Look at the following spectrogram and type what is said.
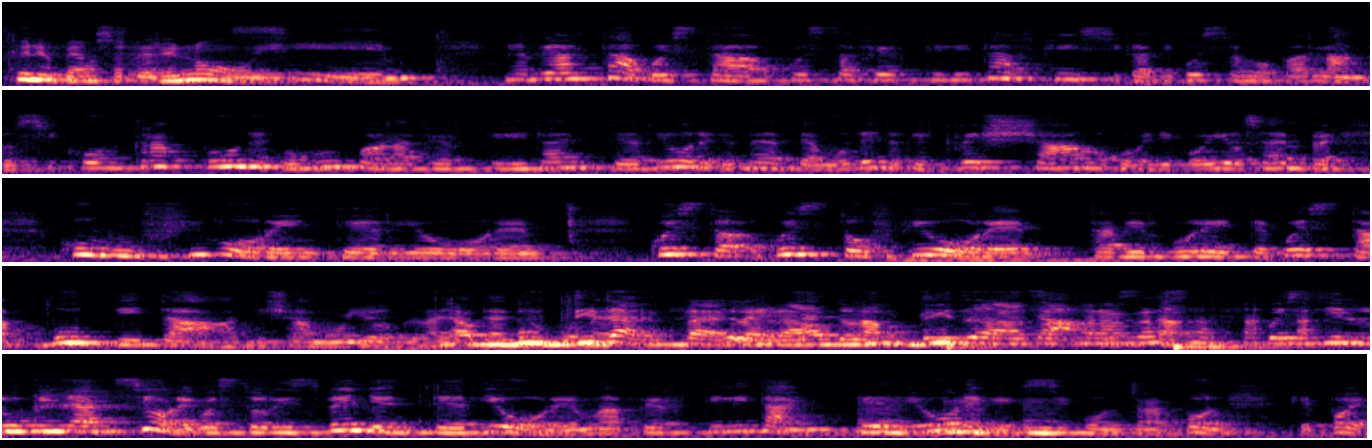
Quindi dobbiamo sapere Cioè, noi. Sì, in realtà questa, questa fertilità fisica di cui stiamo parlando si contrappone comunque a una fertilità interiore che noi abbiamo detto che cresciamo, come dico io sempre, come un fiore interiore. Questo, questo fiore, tra virgolette, questa buddità, diciamo, io la, La intendo buddità come- è bella, la la buddità, buddità, questa, questa illuminazione, questo risveglio interiore, una fertilità interiore Mm, mm, che mm. si contrappone, che poi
